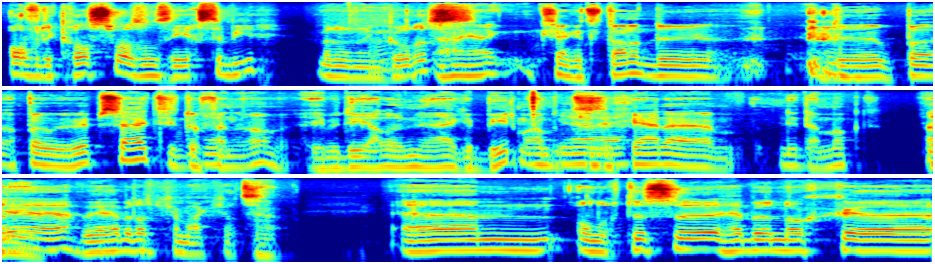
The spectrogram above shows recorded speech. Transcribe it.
Over the Cross was ons eerste bier, met een Goddess. Ah, ja, ik zag het staan op, de, de, op, op uw website. Ik dacht van, oh, hebben die al hun eigen bier? Maar het is jij dat, die dat mocht. Ja, ja, ja, wij hebben dat gemaakt. Ehm, ondertussen hebben we nog eh,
